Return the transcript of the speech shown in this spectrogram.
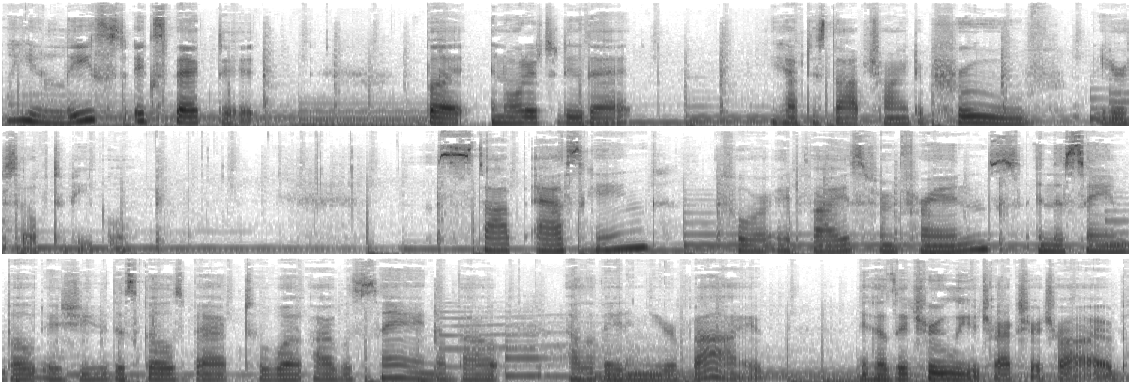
when you least expect it. But in order to do that, you have to stop trying to prove yourself to people. Stop asking for advice from friends in the same boat as you. This goes back to what I was saying about elevating your vibe because it truly attracts your tribe.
